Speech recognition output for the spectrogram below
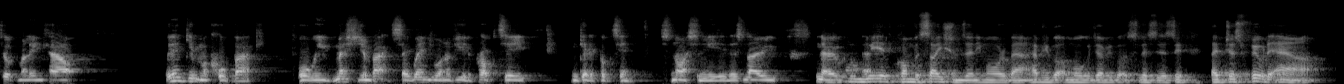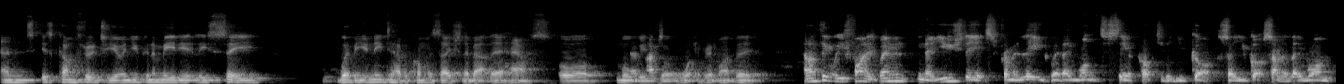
filled my link out. We then give them a call back, or we message them back to say when do you want to view the property and get it booked in. It's nice and easy. There's no, you know, No weird conversations anymore about have you got a mortgage, have you got a solicitor? They've just filled it out and it's come through to you, and you can immediately see whether you need to have a conversation about their house or mortgage or whatever it might be. And I think what you find is when, you know, usually it's from a lead where they want to see a property that you've got. So you've got something that they want,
